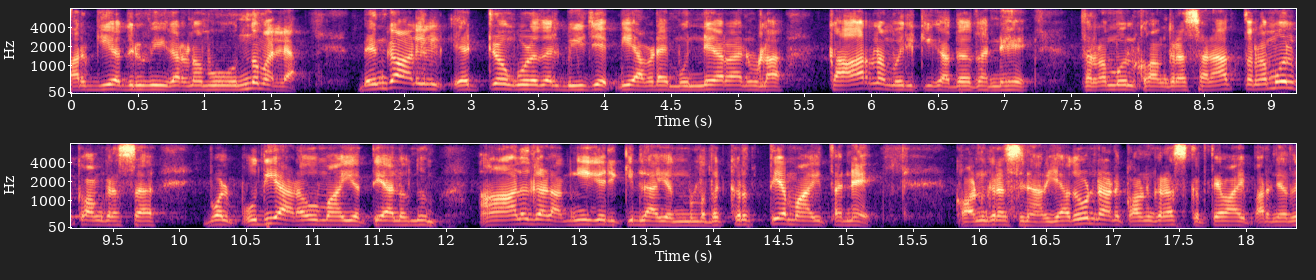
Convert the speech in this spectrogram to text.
വർഗീയ ധ്രുവീകരണമോ ഒന്നുമല്ല. ബംഗാളിൽ ഏറ്റവും കൂടുതൽ ബി ജെ പി അവിടെ മുന്നേറാനുള്ള കാരണമൊരുക്കുക അത് തന്നെ തൃണമൂൽ കോൺഗ്രസ്സാണ്. ആ തൃണമൂൽ കോൺഗ്രസ് ഇപ്പോൾ പുതിയ അടവുമായി എത്തിയാലൊന്നും ആളുകൾ അംഗീകരിക്കില്ല എന്നുള്ളത് കൃത്യമായി തന്നെ കോൺഗ്രസ്സിന് അറിയാം. അതുകൊണ്ടാണ് കോൺഗ്രസ് കൃത്യമായി പറഞ്ഞത്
